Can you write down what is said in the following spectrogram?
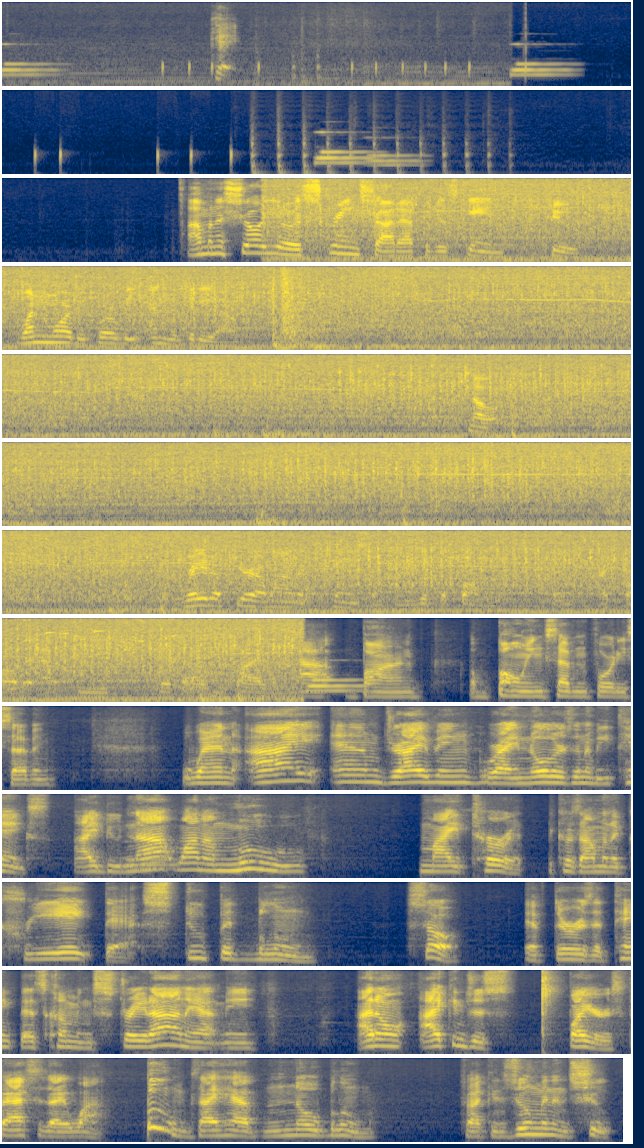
Okay. I'm going to show you a screenshot after this game, too. One more before we end the video. No. Right up here, I want to change something with the barn. Okay? I call it FV 4005 not barn, a Boeing 747 when I am driving where I know there's going to be tanks, I do not want to move my turret because I'm going to create that stupid bloom. So, if there is a tank that's coming straight on at me, I don't I can just fire as fast as I want. Booms, I have no bloom. So I can zoom in and shoot.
